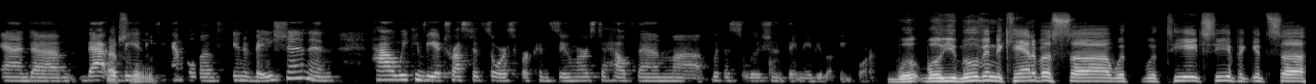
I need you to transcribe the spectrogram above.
And um, that would Absolutely. be an example of innovation and how we can be a trusted source for consumers to help them uh, with a solution that they may be looking for. Will, will you move into cannabis uh, with with thc if it gets uh,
